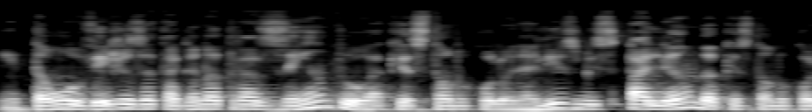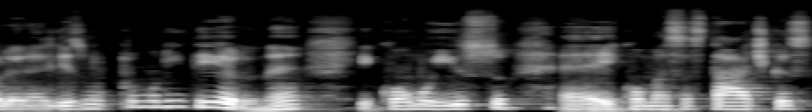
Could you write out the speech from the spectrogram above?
Então, eu vejo Zetagana trazendo a questão do colonialismo, espalhando a questão do colonialismo para o mundo inteiro. Né? E como isso, é, e como essas táticas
